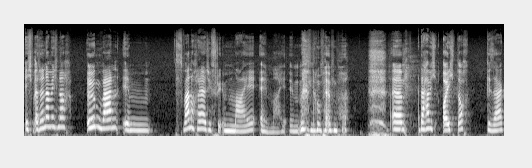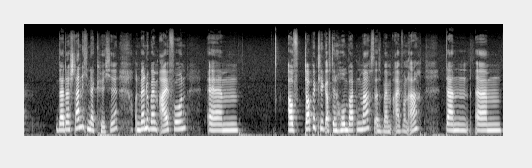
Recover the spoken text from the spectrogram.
ich erinnere mich noch, irgendwann im, das war noch relativ früh, im Mai, äh, Mai, im November, ähm, da habe ich euch doch gesagt, da, da stand ich in der Küche und wenn du beim iPhone ähm, auf Doppelklick auf den Home-Button machst, also beim iPhone 8, dann ähm,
